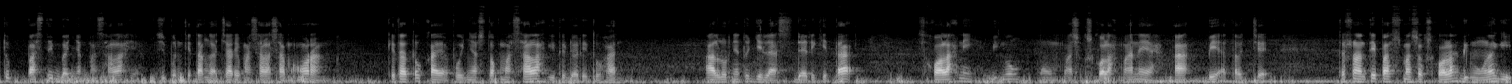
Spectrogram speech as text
tuh pasti banyak masalah ya meskipun kita nggak cari masalah sama orang. Kita tuh kayak punya stok masalah gitu dari Tuhan alurnya tuh jelas dari kita sekolah nih bingung mau masuk sekolah mana ya A B atau C. Terus nanti pas masuk sekolah bingung lagi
